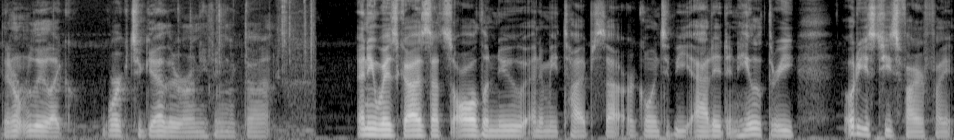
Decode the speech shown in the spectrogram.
They don't really like work together or anything like that. Anyways guys that's all the new enemy types that are going to be added in Halo 3 ODST's firefight.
